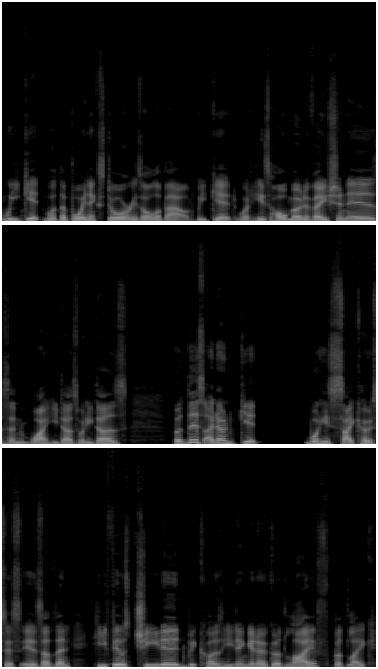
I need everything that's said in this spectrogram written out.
we get what The Boy Next Door is all about. We get what his whole motivation is and why he does what he does. But this, I don't get what his psychosis is, other than he feels cheated because he didn't get a good life. But, like,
